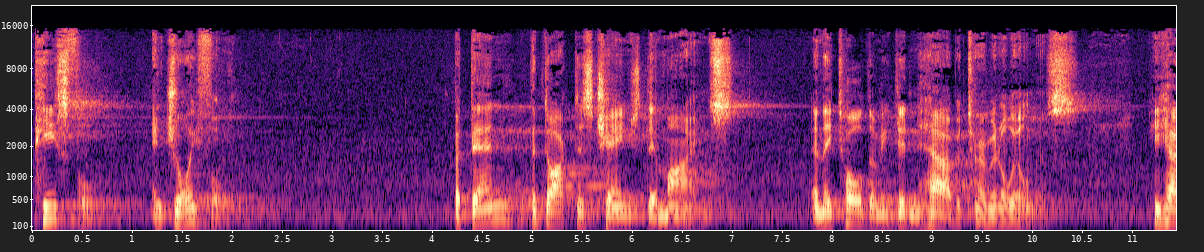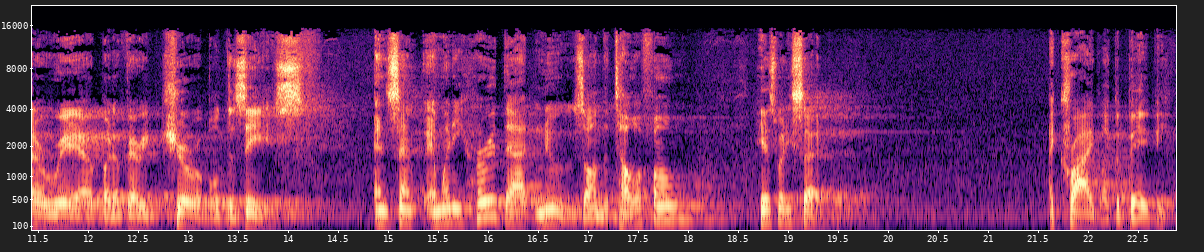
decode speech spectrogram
peaceful, and joyful. But then the doctors changed their minds and they told him he didn't have a terminal illness. He had a rare but a very curable disease. And, and when he heard that news on the telephone, here's what he said. I cried like a baby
